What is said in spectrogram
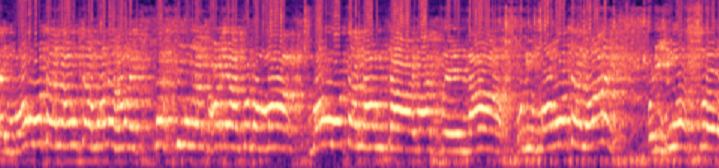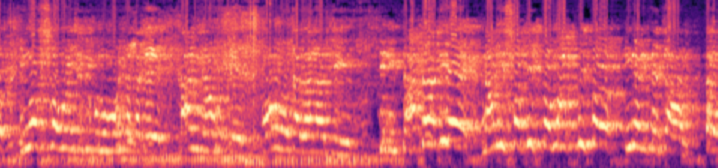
তাই মমতা নামটা মনে হয় পশ্চিমবঙ্গের ঘরে আর কোনো মা মমতা নামটা রাখবে না। উনি মমতা নয়, উনি হিংস্র হিংস্রময় যদি কোনো মহিলা থাকে, তার নাম হচ্ছে মমতা ব্যানার্জি। তিনি টাকা দিয়ে নারী সতীত্ব মাতৃত্ব কিনে নিতে চান। তাহলে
